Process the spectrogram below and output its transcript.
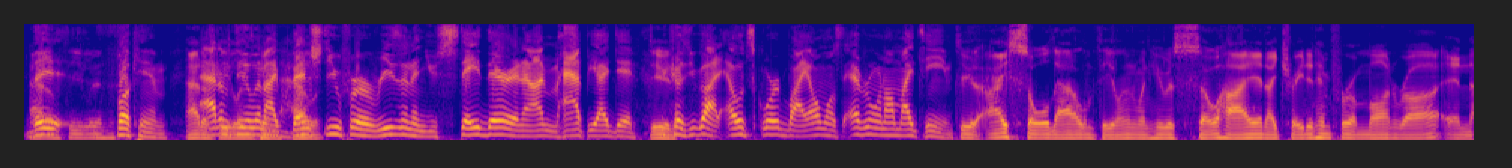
They Adam Thielen. fuck him. Adam Adam, Thielen, I benched you for a reason, and you stayed there, and I'm happy I did Dude. because you got outscored by almost everyone on my team. Dude, I sold Adam Thielen when he was so high, and I traded him for Amon Ra, and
